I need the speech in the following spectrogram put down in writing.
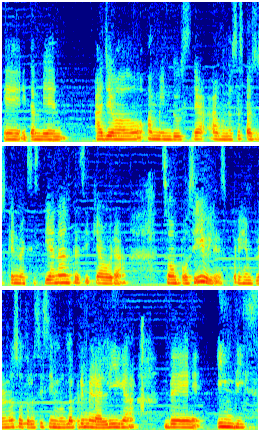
Eh, y también ha llevado a mi industria a unos espacios que no existían antes y que ahora son posibles. Por ejemplo, nosotros hicimos la primera liga de indies,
